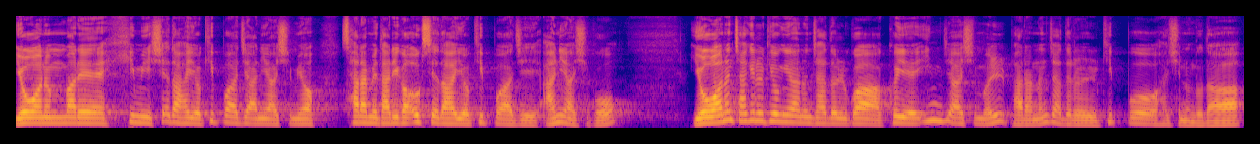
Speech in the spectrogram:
여호와는 말에 힘이 세다 하여 기뻐하지 아니하시며 사람의 다리가 억세다 하여 기뻐하지 아니하시고 여호와는 자기를 경외하는 자들과 그의 인자하심을 바라는 자들을 기뻐하시는도다.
